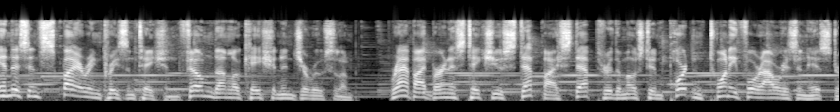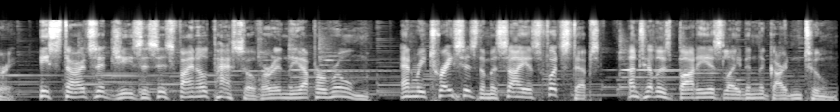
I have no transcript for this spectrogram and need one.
In this inspiring presentation, filmed on location in Jerusalem, Rabbi Bernis takes you step by step through the most important 24 hours in history. He starts at Jesus' final Passover in the upper room and retraces the Messiah's footsteps until his body is laid in the garden tomb.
